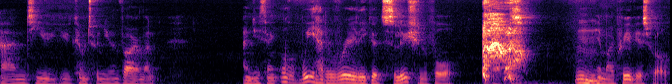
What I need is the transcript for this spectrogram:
And you, you come to a new environment and you think, oh, we had a really good solution for X in my previous role.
